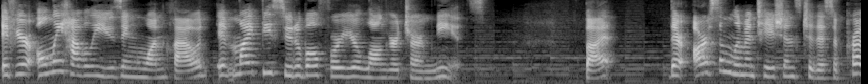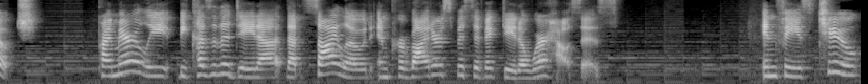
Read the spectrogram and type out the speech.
if you're only heavily using one cloud, it might be suitable for your longer-term needs. But there are some limitations to this approach, primarily because of the data that's siloed in provider-specific data warehouses. In Phase 2,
